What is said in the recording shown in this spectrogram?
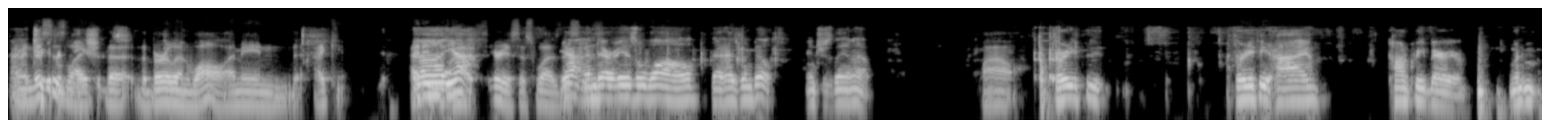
I uh, mean, two this is like nations. the the Berlin Wall. I mean, I can't. I didn't Uh, know yeah. how serious this was. This yeah, and there is a wall that has been built. Interestingly enough, Wow. 30 feet, 30 feet high, concrete barrier. When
